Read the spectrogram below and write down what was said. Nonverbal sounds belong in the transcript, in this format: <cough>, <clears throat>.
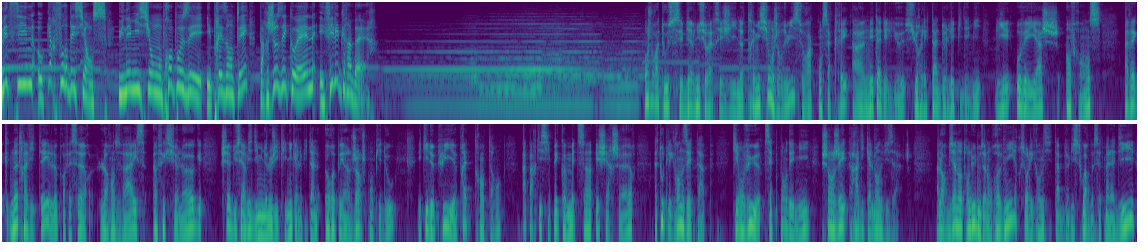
Médecine au carrefour des sciences, une émission proposée et présentée par José Cohen et Philippe Grimbert. Bonjour à tous et bienvenue sur RCJ. Notre émission aujourd'hui sera consacrée à un état des lieux sur l'état de l'épidémie liée au VIH en France, avec notre invité, le professeur Laurence Weiss, infectiologue, chef du service d'immunologie clinique à l'hôpital européen Georges Pompidou, et qui depuis près de 30 ans a participé comme médecin et chercheur à toutes les grandes étapes qui ont vu cette pandémie changer radicalement de visage. Alors bien entendu, nous allons revenir sur les grandes étapes de l'histoire de cette maladie,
